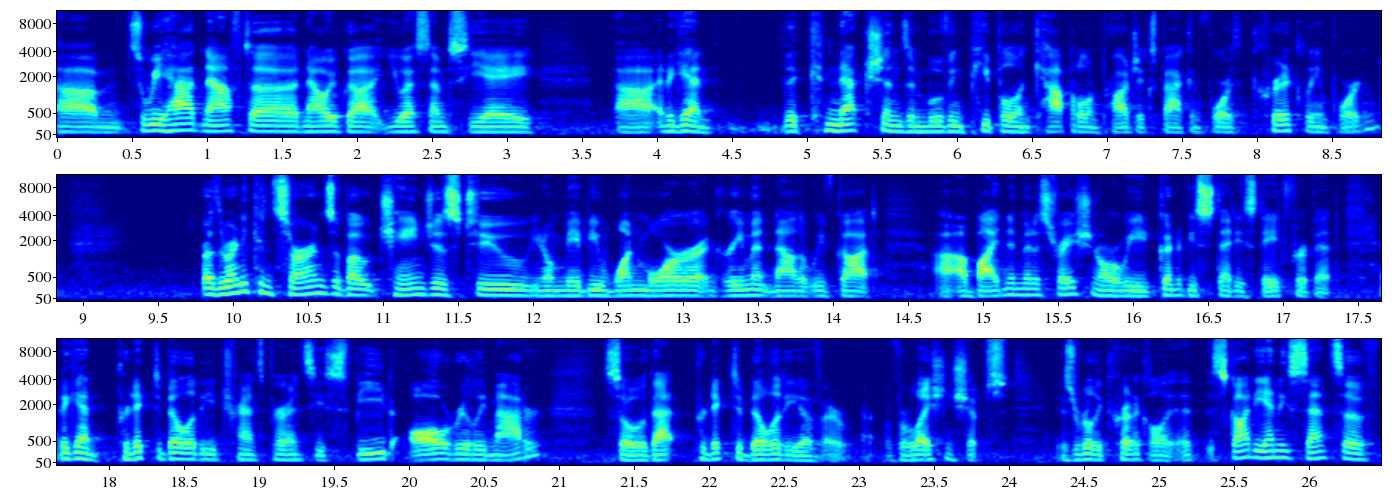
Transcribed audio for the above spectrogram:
Um, so we had NAFTA, now we've got USMCA, uh, and again, the connections and moving people and capital and projects back and forth critically important. Are there any concerns about changes to, you know, maybe one more agreement now that we've got uh, a Biden administration, or are we going to be steady state for a bit? And again, predictability, transparency, speed all really matter. So that predictability of, of relationships is really critical. Uh, Scotty, any sense of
